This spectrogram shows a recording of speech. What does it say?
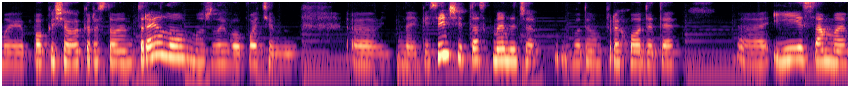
ми поки що використовуємо Trello, можливо, потім на якийсь інший таск менеджер будемо переходити. Е, І саме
